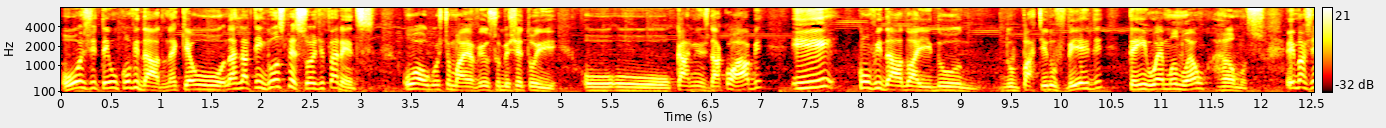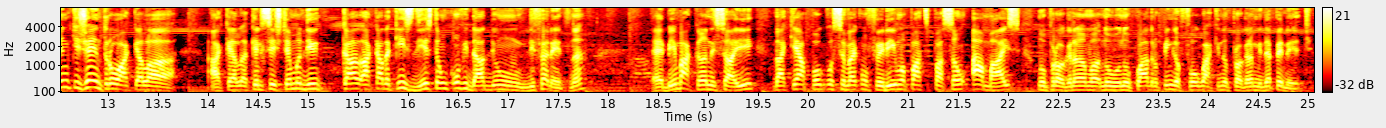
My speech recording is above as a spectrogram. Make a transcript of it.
Hoje tem um convidado, né? Que é o. Na verdade, tem duas pessoas diferentes. O Augusto Maia veio substituir o, o Carlinhos da Coab e convidado aí do, do Partido Verde tem o Emanuel Ramos. Eu imagino que já entrou aquela aquela, aquele sistema de a cada 15 dias tem um convidado de um diferente, né? É bem bacana isso aí. Daqui a pouco você vai conferir uma participação a mais no programa, no, no, quadro Pinga Fogo aqui no programa Independente.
